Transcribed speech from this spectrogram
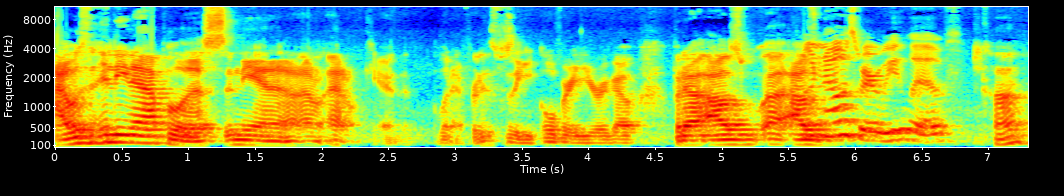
I was in Indianapolis, Indiana. I don't, I don't care. Whatever. This was a, over a year ago, but I, I was uh, I was Who knows where we live? huh.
